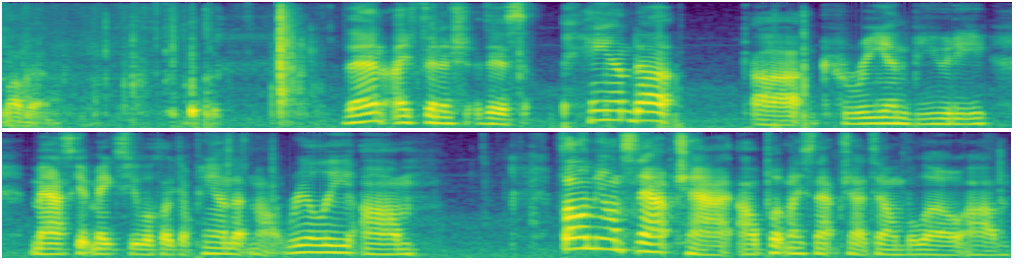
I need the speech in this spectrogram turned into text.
Love it. Then I finished this Panda uh, Korean Beauty mask. It makes you look like a panda. Not really. Um, follow me on Snapchat. I'll put my Snapchat down below. Um,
